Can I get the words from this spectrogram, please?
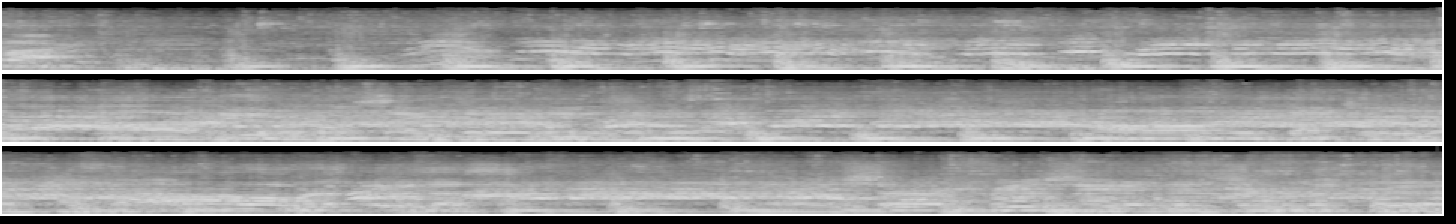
Braveheart. Ah, beautiful sight today, ladies and gentlemen. All your dancers that come from all over to be with us. They sure appreciate it. They sure look good.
